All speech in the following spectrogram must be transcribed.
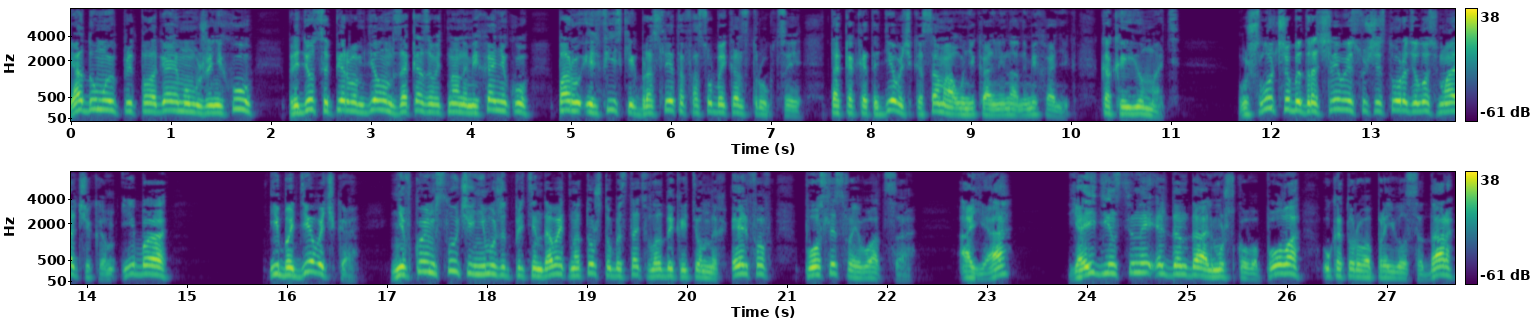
Я думаю, предполагаемому жениху придется первым делом заказывать наномеханику пару эльфийских браслетов особой конструкции, так как эта девочка сама уникальный наномеханик, как и ее мать. Уж лучше бы дрочливое существо родилось мальчиком, ибо... Ибо девочка ни в коем случае не может претендовать на то, чтобы стать владыкой темных эльфов после своего отца. А я? Я единственный эльдендаль мужского пола, у которого проявился дар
